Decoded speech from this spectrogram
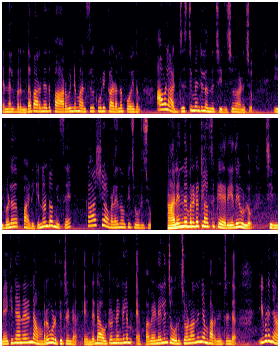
എന്നാൽ വൃന്ദ പറഞ്ഞത് പാറുവിന്റെ മനസ്സിൽ കൂടി കടന്നു പോയതും അവൾ അഡ്ജസ്റ്റ്മെന്റിലൊന്ന് ചിരിച്ചു കാണിച്ചു. ഇവൾ പഠിക്കുന്നുണ്ടോ മിസ്സേ? കാശി അവളെ നോക്കി ചോദിച്ചു. ഞാനിന്ന് ഇവരുടെ ക്ലാസ്സിൽ കയറിയതേ ഉള്ളൂ. ചിന്മയ്ക്ക് ഞാൻ ഒരു നമ്പർ കൊടുത്തിട്ടുണ്ട്. എന്ത് ഡൗട്ട് ഉണ്ടെങ്കിലും എപ്പോൾ വേണേലും ചോദിച്ചോളാന്ന് ഞാൻ പറഞ്ഞിട്ടുണ്ട്. ഇവിടെ ഞാൻ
